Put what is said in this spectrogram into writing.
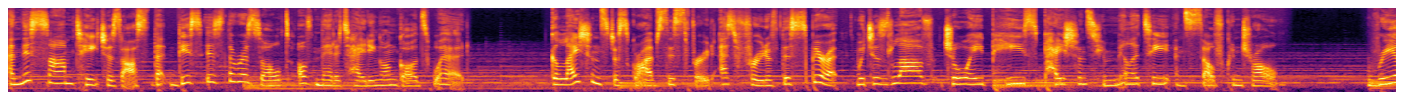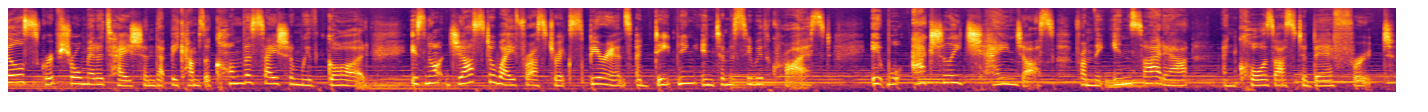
and this psalm teaches us that this is the result of meditating on God's word. Galatians describes this fruit as fruit of the Spirit, which is love, joy, peace, patience, humility, and self control. Real scriptural meditation that becomes a conversation with God is not just a way for us to experience a deepening intimacy with Christ, it will actually change us from the inside out and cause us to bear fruit.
